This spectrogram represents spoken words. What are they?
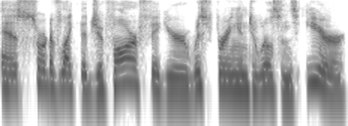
as sort of like the Jafar figure whispering into Wilson's ear,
